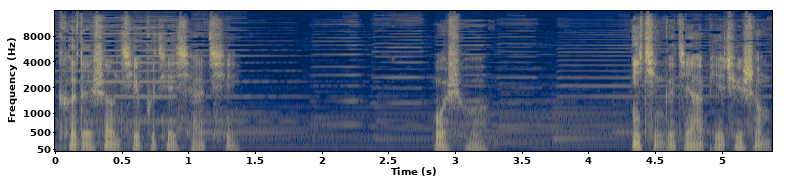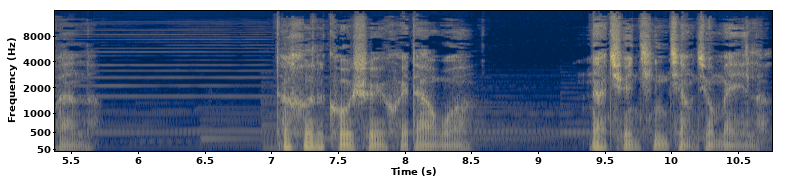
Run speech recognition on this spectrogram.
咳得上气不接下气。我说：“你请个假，别去上班了。”他喝了口水，回答我：“那全勤奖就没了。”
